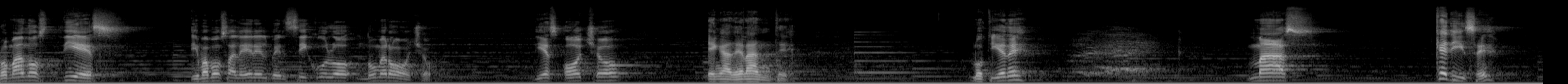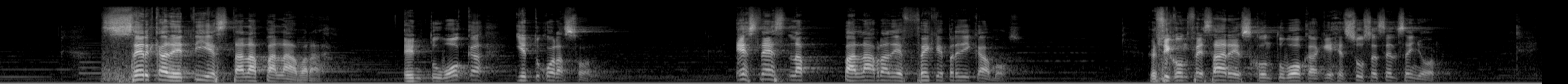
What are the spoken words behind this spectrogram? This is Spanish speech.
Romanos 10 y vamos a leer el versículo número 8. 10, 8 en adelante. ¿Lo tiene? Más, ¿qué dice? Cerca de ti está la palabra, en tu boca y en tu corazón. Esta es la palabra de fe que predicamos. Que si confesares con tu boca que Jesús es el Señor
